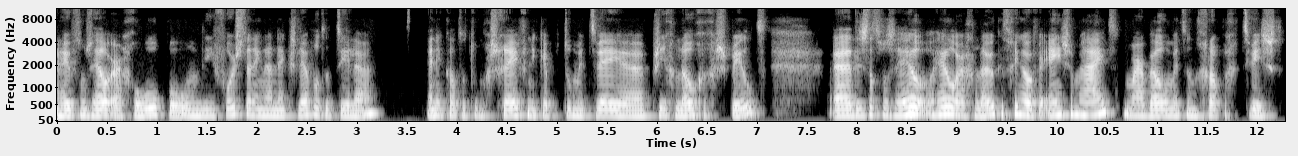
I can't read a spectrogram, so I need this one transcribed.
heeft ons heel erg geholpen om die voorstelling naar Next Level te tillen. En ik had het toen geschreven en ik heb het toen met twee eh, psychologen gespeeld. Eh, dus dat was heel, heel erg leuk. Het ging over eenzaamheid, maar wel met een grappige twist.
